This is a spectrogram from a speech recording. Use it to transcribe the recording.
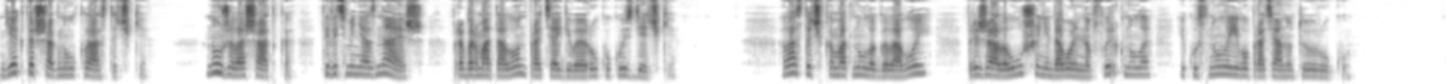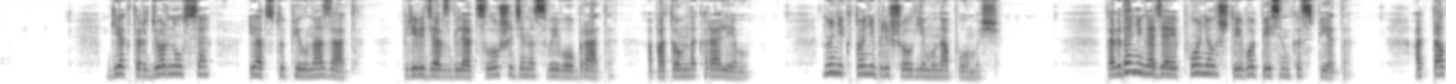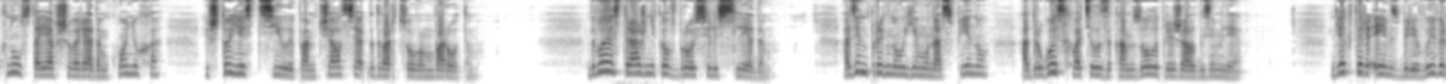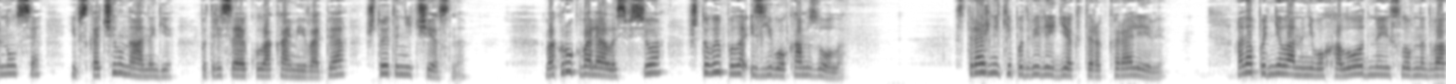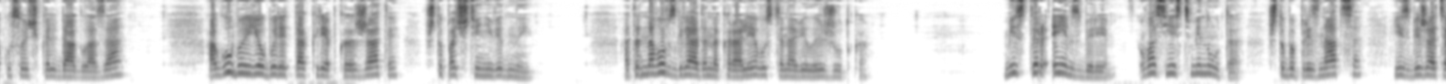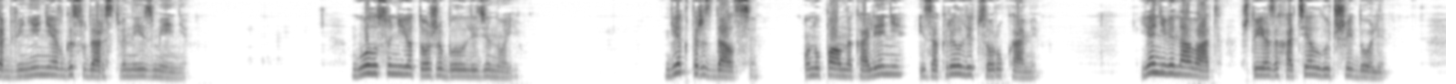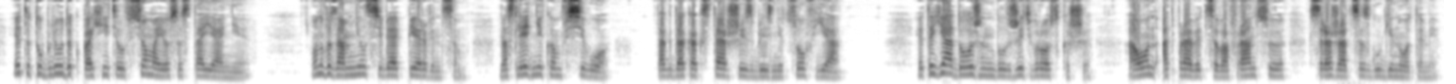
Гектор шагнул к ласточке. «Ну же, лошадка, ты ведь меня знаешь», — пробормотал он, протягивая руку к уздечке. Ласточка мотнула головой, прижала уши, недовольно фыркнула и куснула его протянутую руку. Гектор дернулся и отступил назад, переведя взгляд с лошади на своего брата, а потом на королеву. Но никто не пришел ему на помощь. Тогда негодяй понял, что его песенка спета. Оттолкнул стоявшего рядом конюха и, что есть силы, помчался к дворцовым воротам. Двое стражников бросились следом. Один прыгнул ему на спину, а другой схватил за камзол и прижал к земле. Гектор Эймсбери вывернулся и вскочил на ноги, потрясая кулаками и вопя, что это нечестно. Вокруг валялось все, что выпало из его камзола. Стражники подвели Гектора к королеве. Она подняла на него холодные, словно два кусочка льда, глаза, а губы ее были так крепко сжаты, что почти не видны. От одного взгляда на королеву становилось жутко. «Мистер Эймсбери, у вас есть минута, чтобы признаться и избежать обвинения в государственной измене». Голос у нее тоже был ледяной. Гектор сдался. Он упал на колени и закрыл лицо руками. «Я не виноват, что я захотел лучшей доли. Этот ублюдок похитил все мое состояние. Он возомнил себя первенцем, наследником всего, тогда как старший из близнецов я. Это я должен был жить в роскоши, а он отправится во Францию сражаться с гугенотами.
